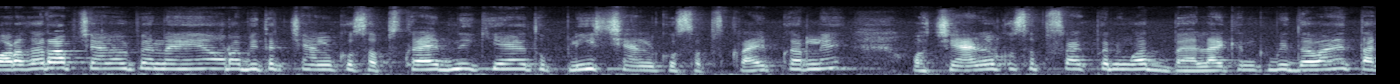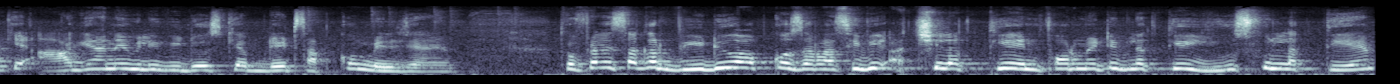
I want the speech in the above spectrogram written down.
और अगर आप चैनल पर नए हैं और अभी तक चैनल को सब्सक्राइब नहीं किया है तो प्लीज़ चैनल को सब्सक्राइब कर लें और चैनल को सब्सक्राइब करने के बाद बेल आइकन को भी दबाएँ ताकि आगे आने वाली वीडियोस की अपडेट्स आपको मिल जाएँ। तो फ्रेंड्स अगर वीडियो आपको ज़रा सी भी अच्छी लगती है इन्फॉर्मेटिव लगती है यूज़फुल लगती है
